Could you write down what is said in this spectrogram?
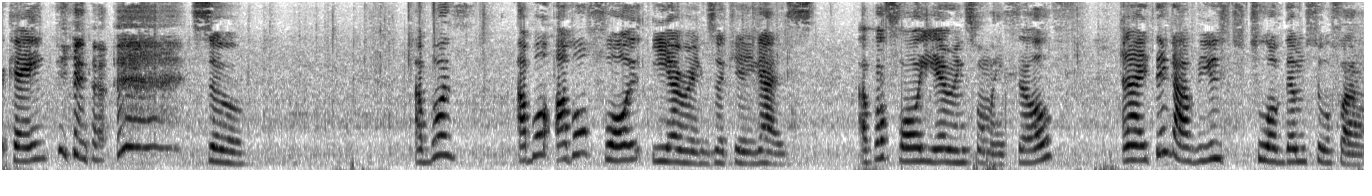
okay so I bought I bought I bought four earrings, okay guys. I bought four earrings for myself and I think I've used two of them so far.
